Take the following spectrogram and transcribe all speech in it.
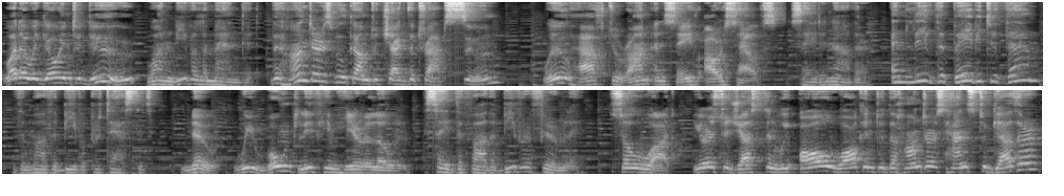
What are we going to do? One beaver lamented. The hunters will come to check the traps soon. We'll have to run and save ourselves, said another. And leave the baby to them? The mother beaver protested. No, we won't leave him here alone, said the father beaver firmly. So what? You're suggesting we all walk into the hunter's hands together?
